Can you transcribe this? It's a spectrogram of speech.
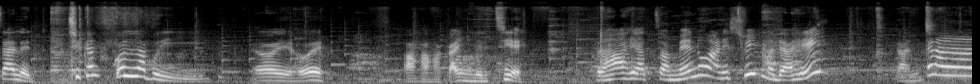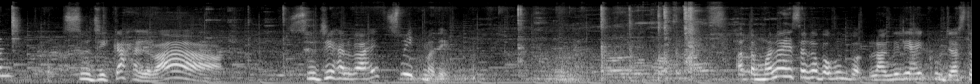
Salad chicken Kolhapuri. होय होय. हा हा काय मिरची आहे. तर हा आहे आजचा मेनू आणि स्वीटमध्ये आहे. टन टन. सुजी का हलवा. सुजी हलवा आहे स्वीटमध्ये आता मला हे सगळं बघून लागलेली आहे खूप जास्त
